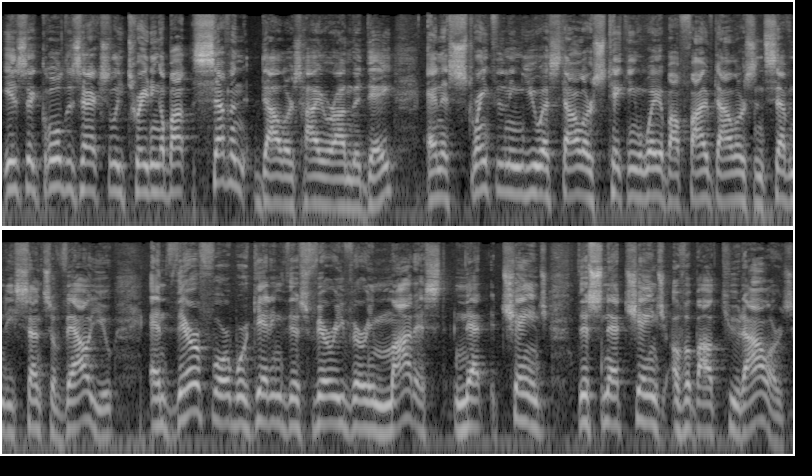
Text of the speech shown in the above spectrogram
is that gold is actually trading about $7 higher on the day, and a strengthening US dollar is taking away about $5.70 of value, and therefore we're getting this very, very modest net change, this net change of about $2.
